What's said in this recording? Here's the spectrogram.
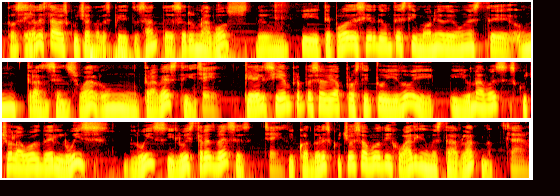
Entonces, Sí. él estaba escuchando al Espíritu Santo, de ser una voz, de un, y te puedo decir de un testimonio de un, este, un transensual, un travesti Sí, que él siempre pues se había prostituido y, y una vez escuchó la voz de Luis, Luis y Luis tres veces. sí, Y cuando él escuchó esa voz dijo, alguien me está hablando. claro.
